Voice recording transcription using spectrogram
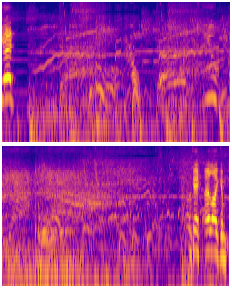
You. Okay, I like him.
